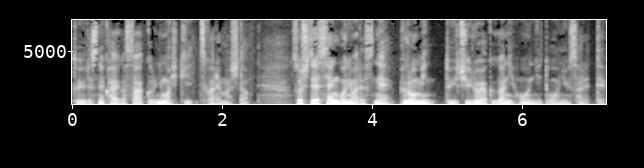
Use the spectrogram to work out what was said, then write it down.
というですね、絵画サークルにも引き継がれました。そして戦後にはですね、プロミンという治療薬が日本に導入されて、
